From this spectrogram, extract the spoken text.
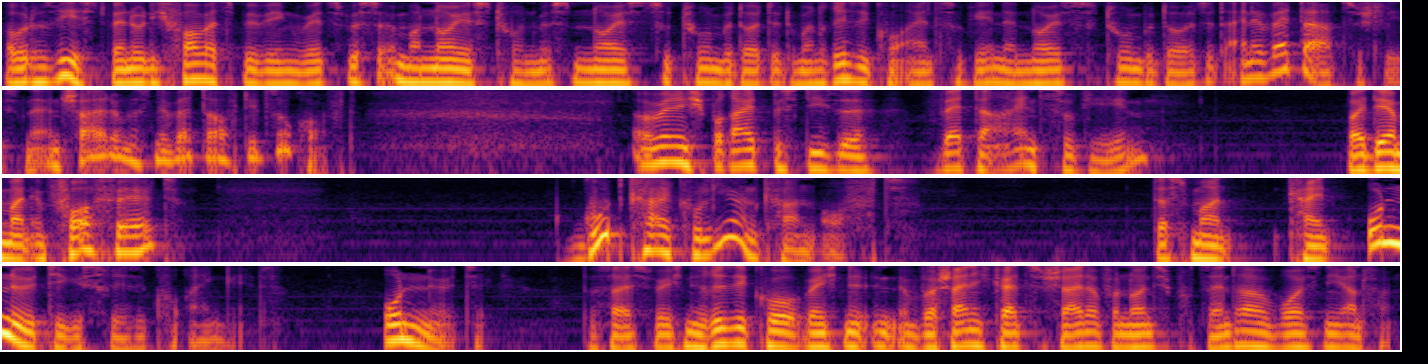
Aber du siehst, wenn du dich vorwärts bewegen willst, wirst du immer Neues tun müssen. Neues zu tun bedeutet, immer ein Risiko einzugehen, denn Neues zu tun bedeutet, eine Wette abzuschließen. Eine Entscheidung ist eine Wette auf die Zukunft. Aber wenn ich bereit bist, diese Wette einzugehen, bei der man im Vorfeld gut kalkulieren kann oft, dass man kein unnötiges Risiko eingeht. Unnötig. Das heißt, wenn ich ein Risiko, wenn ich eine Wahrscheinlichkeit zu scheitern von 90 Prozent habe, brauche ich es nicht anfangen.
